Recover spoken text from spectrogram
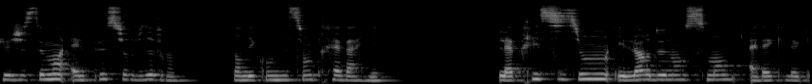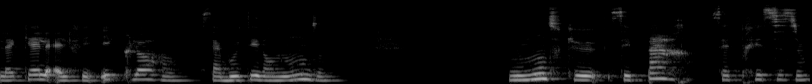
que justement elle peut survivre dans des conditions très variées. La précision et l'ordonnancement avec laquelle elle fait éclore sa beauté dans le monde nous montre que c'est par cette précision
